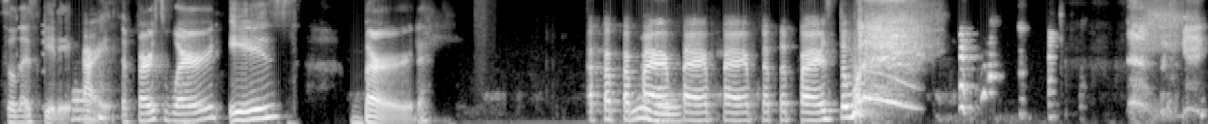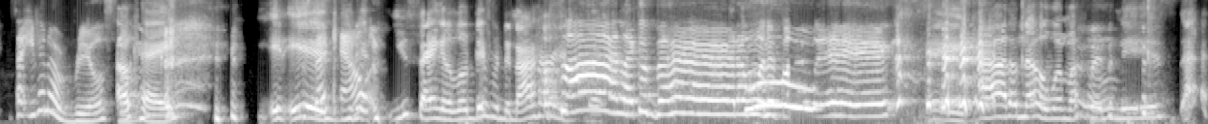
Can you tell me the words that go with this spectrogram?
So let's get it. All right. The first word is bird. Burr, burr, burr, is the word. Is that even a real song? Okay. It is. that You, count? did- you sang it a little different than I heard. I heard it. fly like a bird. I want to fly away. hey, I don't know where my home is. That-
